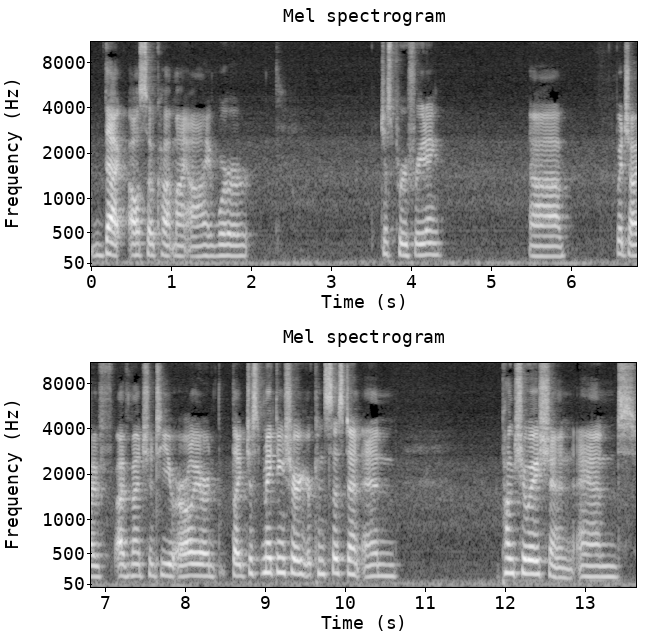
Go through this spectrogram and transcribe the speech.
that also caught my eye were just proofreading, uh, which I've I've mentioned to you earlier. Like just making sure you're consistent in punctuation and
